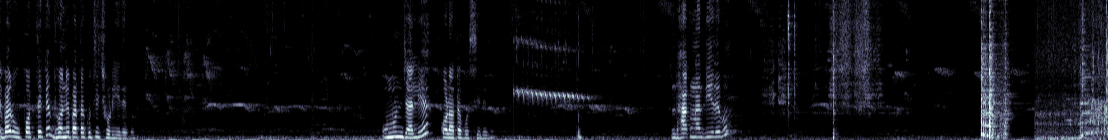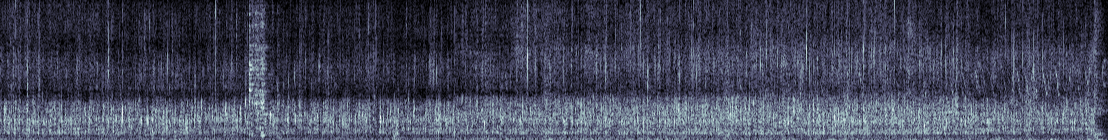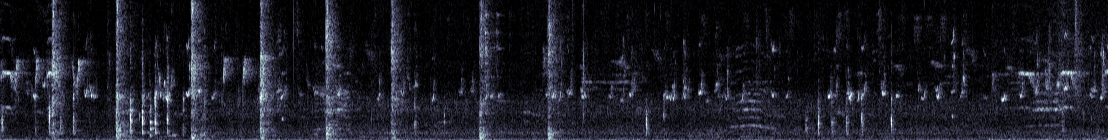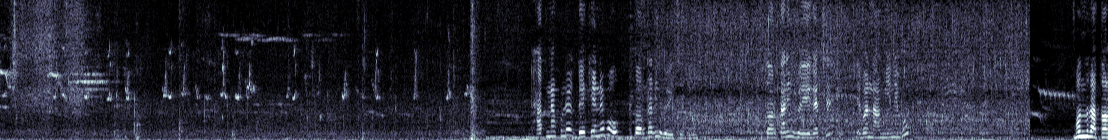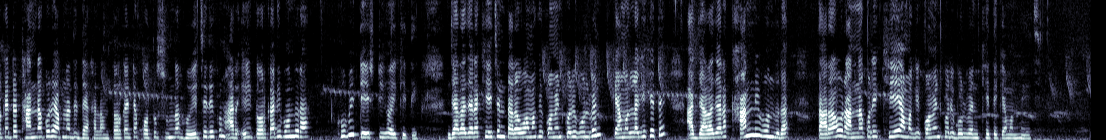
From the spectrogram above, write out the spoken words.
এবার উপর থেকে ধনে পাতা কুচি ছড়িয়ে দেব। উনুন জ্বালিয়ে কড়াটা বসিয়ে দেব। ঢাকনা দিয়ে দেব। ঢাকনা খুলে দেখে নেব তরকারি হয়েছে কিনা। তরকারি হয়ে গেছে, এবার নামিয়ে নেব। বন্ধুরা, তরকারিটা ঠান্ডা করে আপনাদের দেখালাম। তরকারিটা কত সুন্দর হয়েছে দেখুন, আর এই তরকারি বন্ধুরা খুবই টেস্টি হয় খেতে। যারা যারা খেয়েছেন তারাও আমাকে কমেন্ট করে বলবেন কেমন লাগে খেতে। আর যারা যারা খাননি বন্ধুরা, তারাও রান্না করে খেয়ে আমাকে কমেন্ট করে বলবেন খেতে কেমন হয়েছে।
